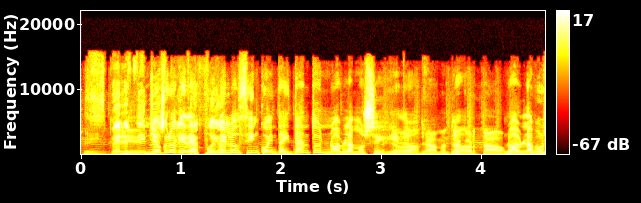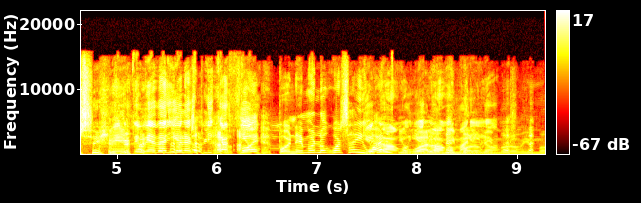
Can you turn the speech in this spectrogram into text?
Sí. Pero Sí. Yo creo que después de explicación. los cincuenta y tantos no hablamos seguido. No, ya hemos ¿no? entrecortado. No hablamos seguido. Pero te voy a dar yo la explicación. Joder, ponemos los WhatsApp Yo lo igual. yo Igual, lo lo hago, mismo, lo Marilo. mismo, lo mismo.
